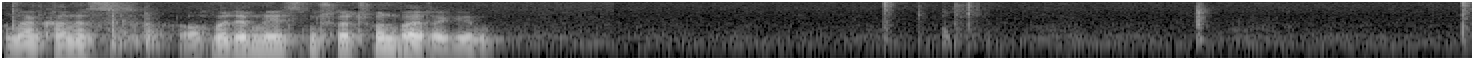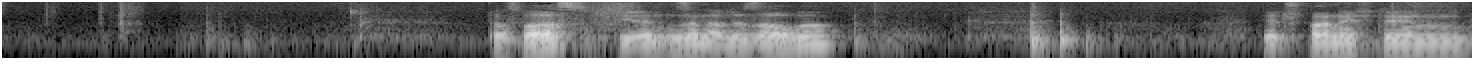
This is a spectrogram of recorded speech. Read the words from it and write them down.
Und dann kann es auch mit dem nächsten Schritt schon weitergehen. Das war's. Die Enden sind alle sauber. Jetzt spanne ich den,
